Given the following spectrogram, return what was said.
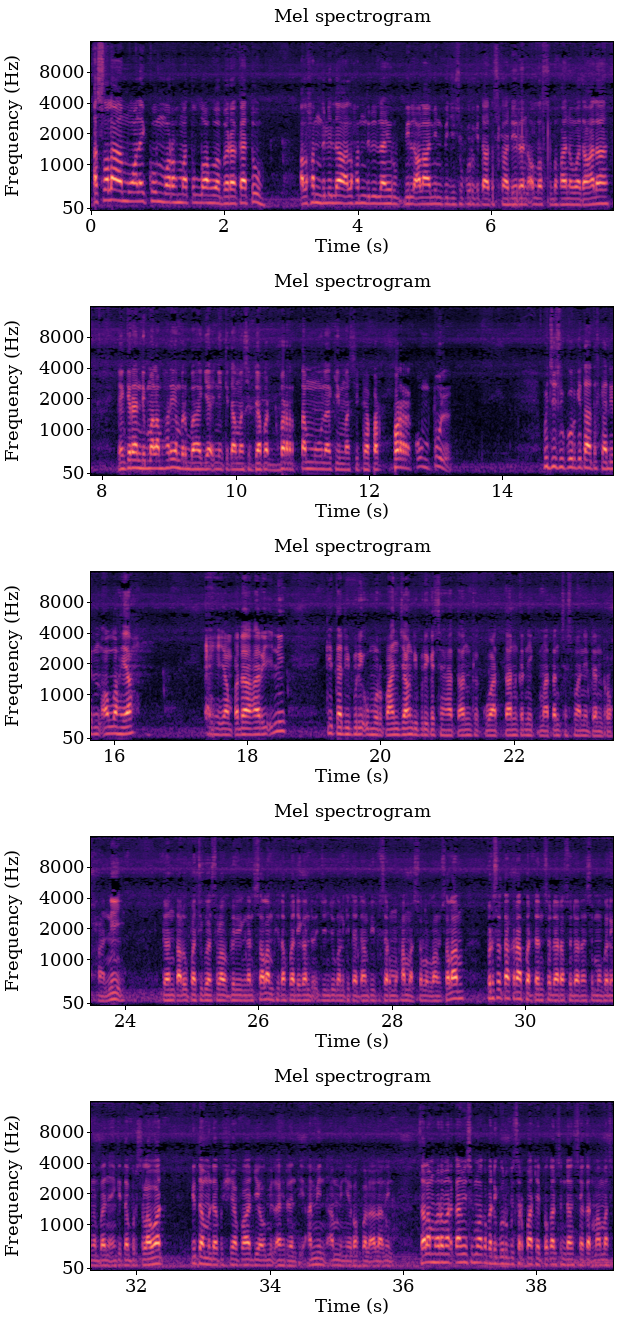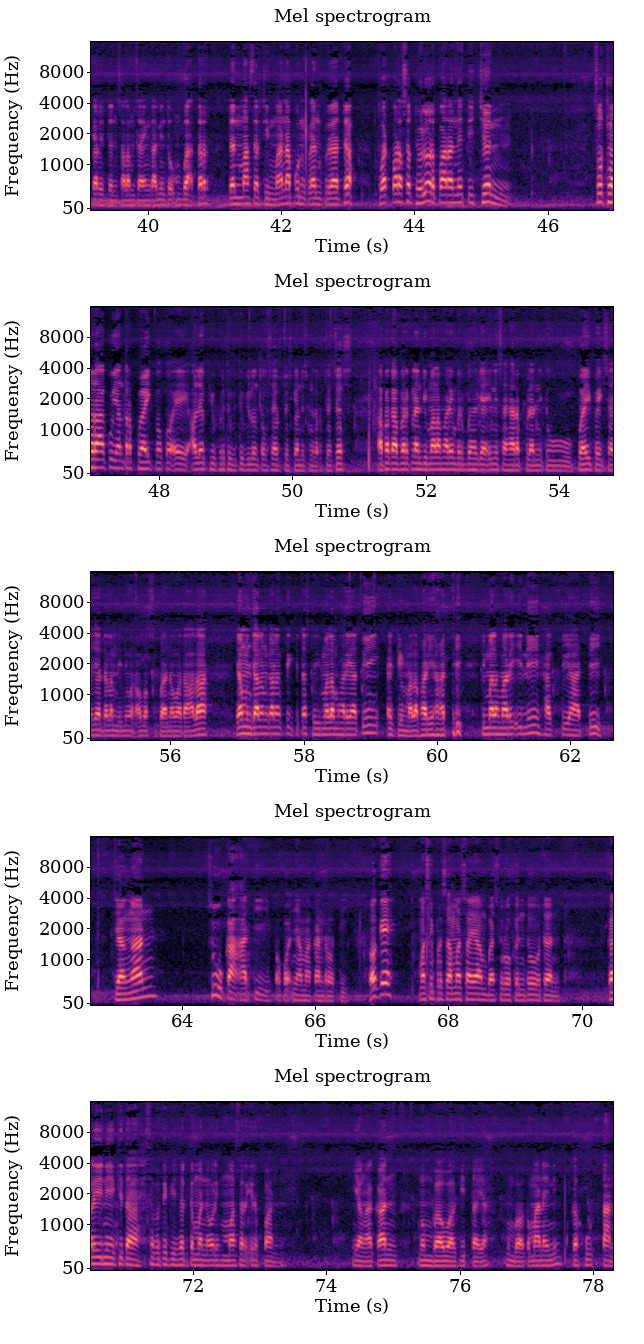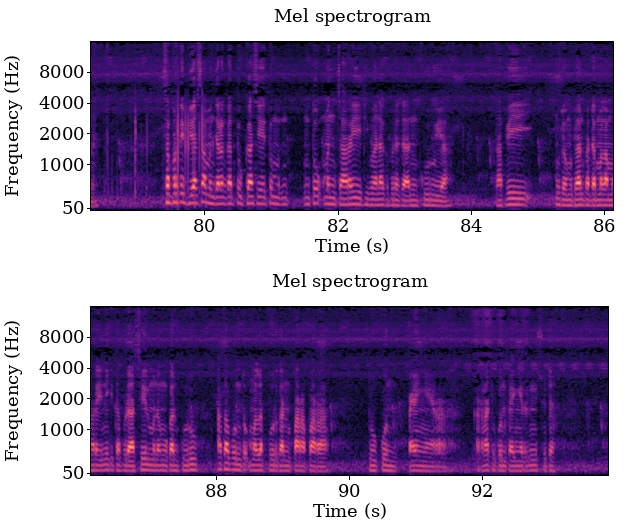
Assalamualaikum warahmatullahi wabarakatuh. Alhamdulillah Alhamdulillahirubbil alamin. Puji syukur kita atas kehadiran Allah subhanahu wa ta'ala. Yang kira di malam hari yang berbahagia ini Kita masih dapat bertemu lagi Masih dapat berkumpul. Puji syukur kita atas kehadiran Allah ya. Eh, Yang pada hari ini Kita diberi umur panjang Diberi kesehatan, kekuatan, kenikmatan jasmani dan rohani. Dan tak lupa juga selalu berikan salam kita padikan untuk junjungan kita Nabi besar Muhammad sallallahu alaihi wasallam berserta kerabat dan saudara-saudara semoga dengan banyak yang kita berselawat kita mendapat syafaat di yaumil akhir nanti. Amin amin ya rabbal alamin. Salam hormat kami semua kepada guru besar Padepokan Sendang Jagat Mama Sekaligus dan salam sayang kami untuk Mbak Ter dan Master di mana pun kalian berada. Buat para sedulur para netizen saudaraku yang terbaik pokoknya. I love you bertubi-tubi lontong sayur jos gandus meter jojos. Apa kabar kalian di malam hari yang berbahagia ini? Saya harap kalian itu baik-baik saja dalam lindungan Allah subhanahu wa ta'ala yang menjalankan aktivitas di malam hari hati eh di malam hari hati di malam hari ini hati-hati. Jangan suka hati pokoknya makan roti. Oke masih bersama saya Mbak Surogento dan kali ini kita seperti biasa ditemani oleh Master Irfan yang akan membawa kita ya membawa ke mana ini? Ke hutan. Seperti biasa menjalankan tugas yaitu men untuk mencari di mana keberadaan guru ya. Tapi mudah-mudahan pada malam hari ini kita berhasil menemukan guru ataupun untuk meleburkan para-para dukun penger karena dukun penger ini sudah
